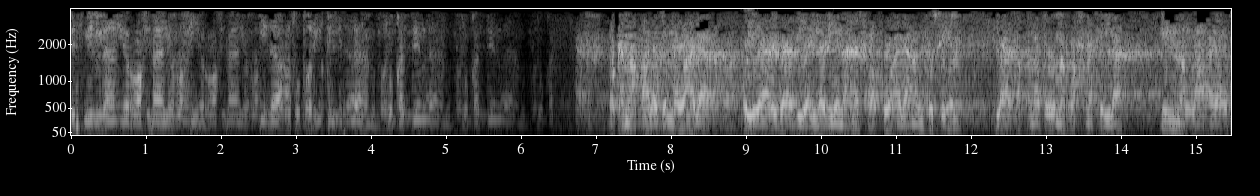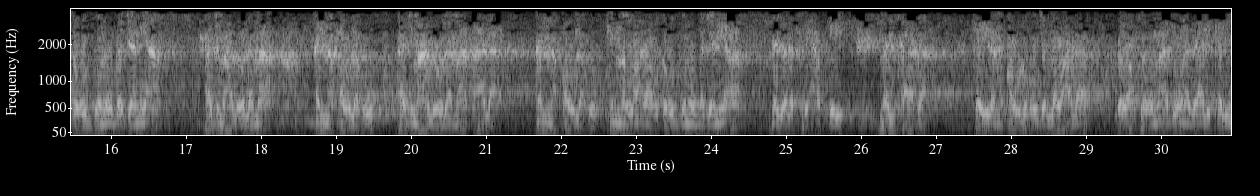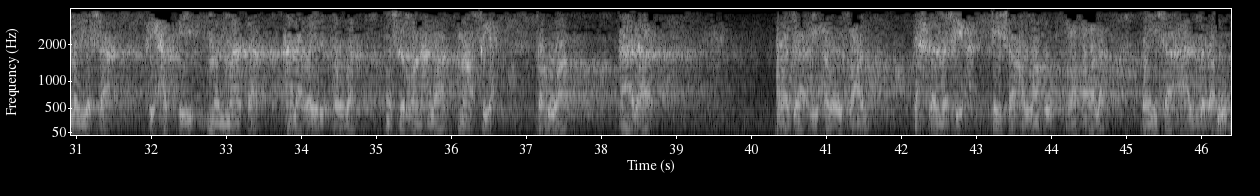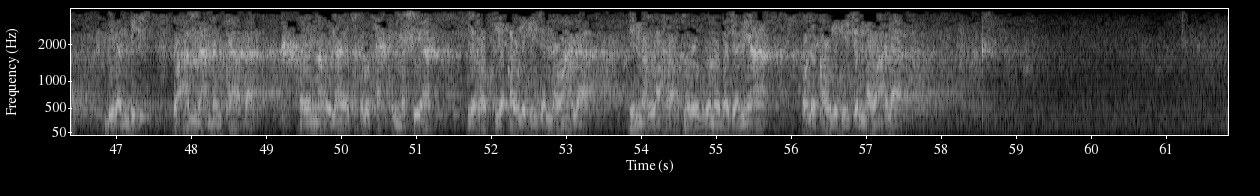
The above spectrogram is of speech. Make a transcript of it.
بسم الله الرحمن الرحيم. إذاعة طريق الإسلام تقدم. تقدم. وكما قال جل وعلا قل يا عبادي الذين أسرفوا على أنفسهم لا تقنطوا من رحمة الله إن الله يغفر الذنوب جميعا. أجمع العلماء أن قوله أجمع العلماء على أن قوله إن الله يغفر الذنوب جميعا نزلت في حق من تاب. فإذا قوله جل وعلا ويغفر ما دون ذلك لمن يشاء في حق من مات على غير التوبة مصرا على معصية. فهو على رجاء الغفران تحت المشيئة. إن شاء الله غفر له وإن شاء عذبه بذنبه. وأما من تاب فإنه لا يدخل تحت المشيئة لقوله جل وعلا إن الله يغفر الذنوب جميعا ولقوله جل وعلا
